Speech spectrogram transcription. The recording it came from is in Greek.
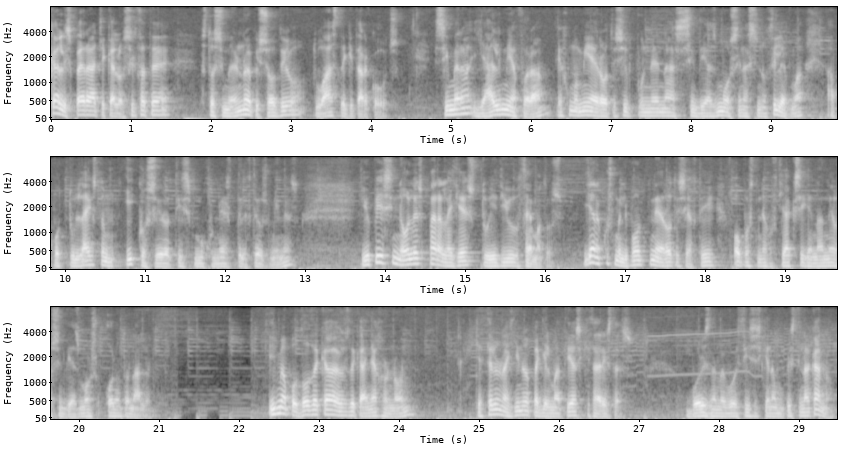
Καλησπέρα και καλώς ήρθατε στο σημερινό επεισόδιο του Ask the Guitar Coach. Σήμερα, για άλλη μια φορά, έχουμε μια ερώτηση που είναι ένα συνδυασμός, ένα συνοθήλευμα από τουλάχιστον 20 ερωτήσεις που μου έχουν έρθει του τελευταίους μήνες, οι οποίες είναι όλες παραλλαγές του ίδιου θέματος. Για να ακούσουμε λοιπόν την ερώτηση αυτή όπως την έχω φτιάξει για ένα νέο συνδυασμός όλων των άλλων. Είμαι από 12 έως 19 χρονών και θέλω να γίνω επαγγελματίας κιθαρίστας. Μπορείς να με βοηθήσεις και να μου πεις τι να κάνω;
